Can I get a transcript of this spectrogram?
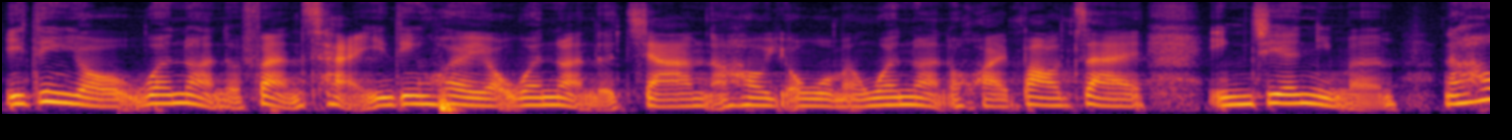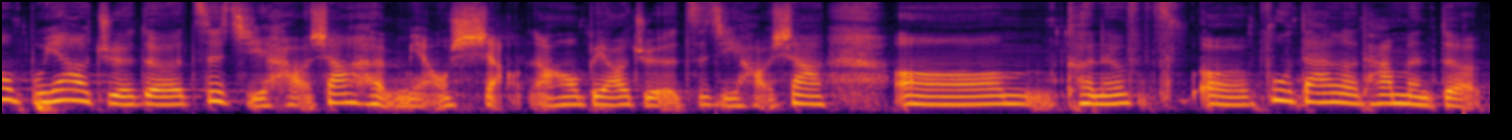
一定有温暖的饭菜，一定会有温暖的家，然后有我们温暖的怀抱在迎接你们。然后不要觉得自己好像很渺小，然后不要觉得自己好像，嗯，可能呃负担了他们的。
